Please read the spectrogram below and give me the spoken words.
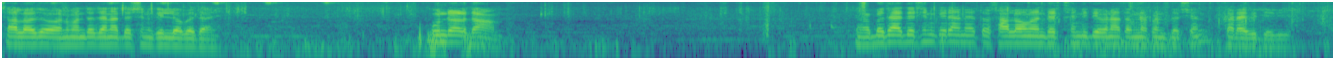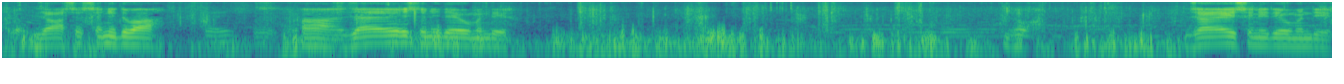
ચાલો જો હનુમાન દાદાના દર્શન કરી લો બધા કુંડળધામ. બધા દર્શન કર્યા ને તો સાલોમાં અમે અંદર શનિદેવના તમને પણ દર્શન કરાવી દેવી. જો આ છે શનિદેવા હા, જય શનિદેવ મંદિર. જો, જય શનિદેવ મંદિર.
